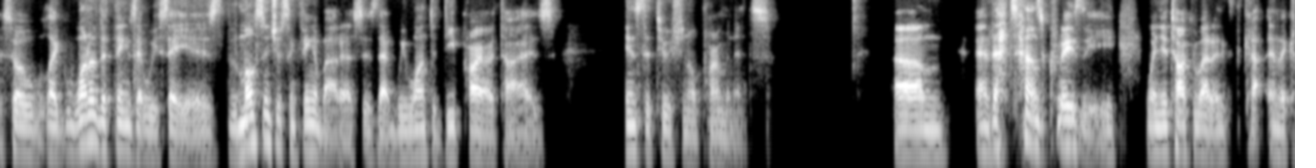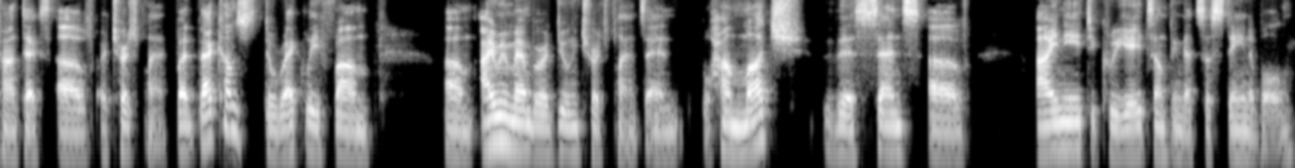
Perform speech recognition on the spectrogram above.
so like one of the things that we say is the most interesting thing about us is that we want to deprioritize institutional permanence. Um, and that sounds crazy when you're talking about it in the context of a church plant, but that comes directly from. Um, I remember doing church plants and how much this sense of I need to create something that's sustainable,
